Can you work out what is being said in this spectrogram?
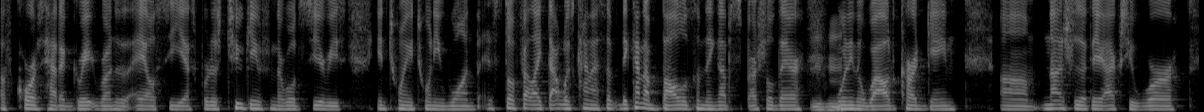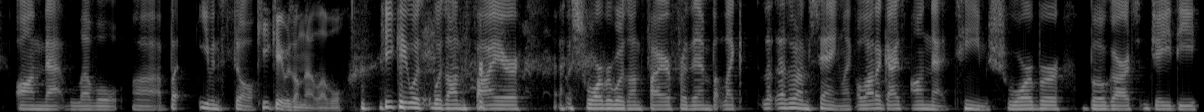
Of course, had a great run to the ALCS. We're just two games from the World Series in 2021, but it still felt like that was kind of some, they kind of bottled something up special there, Mhm. winning the wild card game. Um, not sure that they actually were on that level, uh, but even still, Kike was on that level. PK was was on fire. Schwarber was on fire for them, but like that's what I'm saying. Like a lot of guys on that team, Schwarber, Bogaerts, JD,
